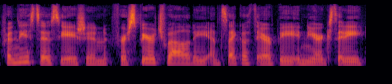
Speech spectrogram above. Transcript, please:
from the Association for Spirituality and Psychotherapy in New York City.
